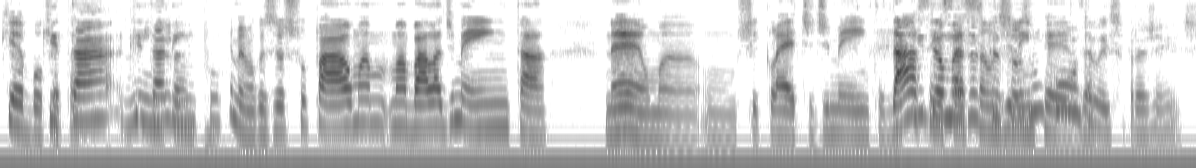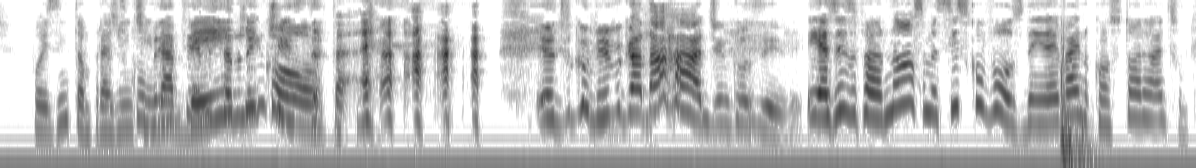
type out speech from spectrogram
Que a boca que tá, que tá limpo. É a mesma coisa se eu chupar uma, uma bala de menta, né? Uma, um chiclete de menta. Dá a Então, mas as sensação de pessoas não limpeza. contam isso pra gente. Pois então, pra Eu gente ainda bem que entrevistando conta. Eu descobri por causa da rádio, inclusive. E às vezes eu falo, nossa, mas você escovou os dentes? Aí vai no consultório, ah, desculpa.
